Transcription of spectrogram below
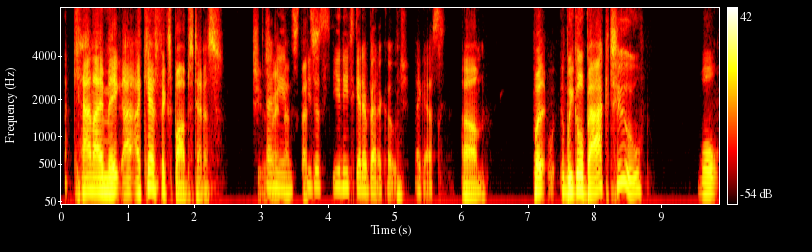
can I make, I, I can't fix Bob's tennis shoes. I right? mean, that's, that's... you just you need to get a better coach, I guess. Um, but we go back to, well,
